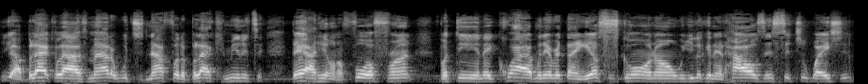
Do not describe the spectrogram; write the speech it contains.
you got Black Lives Matter, which is not for the black community. They out here on the forefront, but then they quiet when everything else is going on. When you're looking at housing situation,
